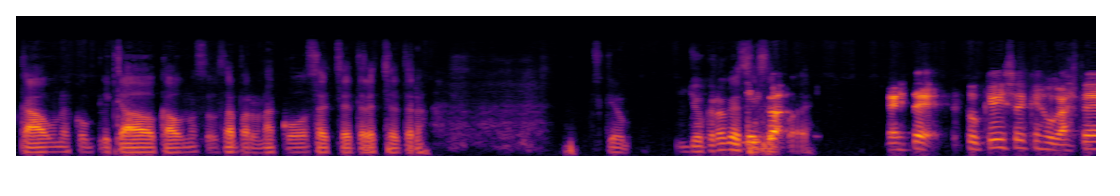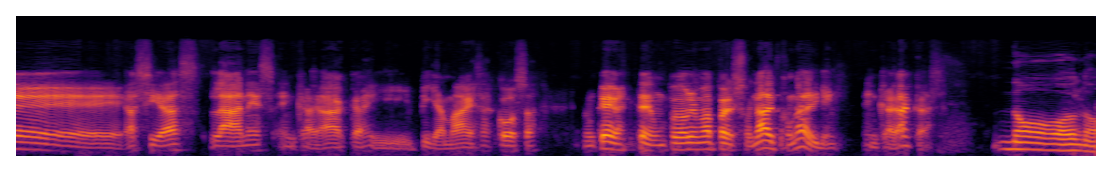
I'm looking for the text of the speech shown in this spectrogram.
cada uno es complicado, cada uno se usa para una cosa, etcétera, etcétera. Así que yo creo que sí se puede. Este, tú que dices que jugaste, hacías lanes en Caracas y pijamás, esas cosas, ¿nunca llegaste un problema personal con alguien en Caracas? No, no,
